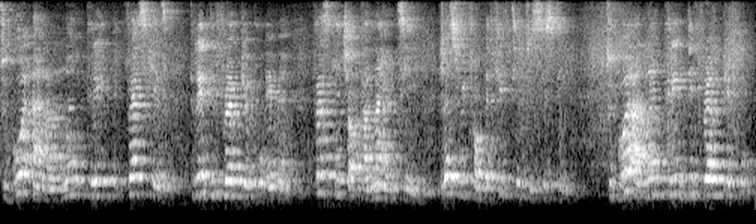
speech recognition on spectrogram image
to go and anoint three, First Kings, three different people, Amen. First Kings chapter 19. Let's read from the 15 to 16. To go and anoint three different people.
